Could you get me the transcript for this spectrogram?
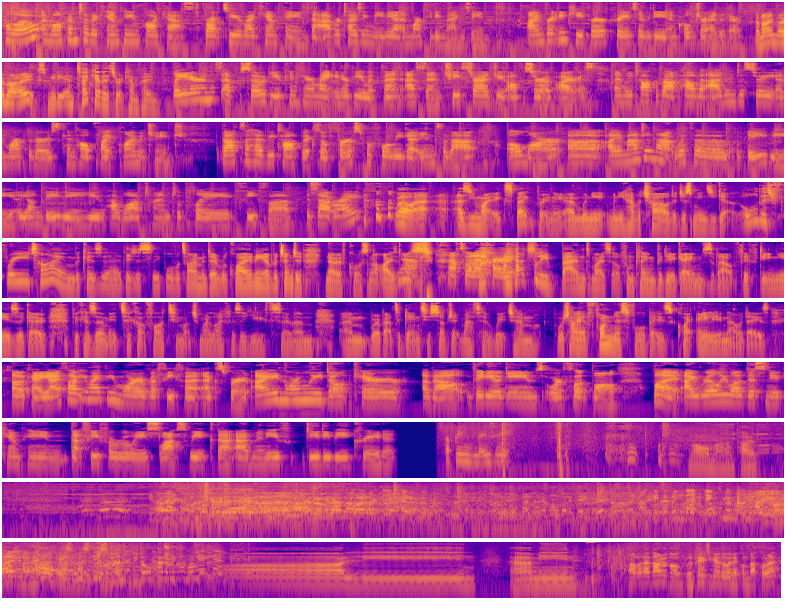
Hello, and welcome to the Campaign Podcast, brought to you by Campaign, the advertising, media, and marketing magazine. I'm Brittany Kiefer, creativity and culture editor. And I'm Omar Oakes, media and tech editor at Campaign. Later in this episode, you can hear my interview with Ben Essen, Chief Strategy Officer of Iris, and we talk about how the ad industry and marketers can help fight climate change. That's a heavy topic, so first, before we get into that, Omar, uh, I imagine that with a, a, baby, a young baby, you have a lot of time to play FIFA. Is that right? well, as you might expect, Brittany, um, when you when you have a child, it just means you get all this free time because know, they just sleep all the time and don't require any other attention. No, of course not. I, yeah, I, that's what I've heard. I actually banned myself from playing video games about 15 years ago because um, it took up far too much of my life as a youth. So um, um we're about to get into subject matter which um, which I have fondness for, but is quite alien nowadays. Okay, yeah, I thought you might be more of a FIFA expert. I normally don't care about video games or football, but I really love this new campaign that FIFA released last week that Adam and Eve DDB created. Stop being lazy. no, man, I'm tired. Okay, so bring the All right, man. Oh, okay, so what's this, man? We don't have a Arlene. I mean. Oh, man, I gotta go. We'll play together when I come back, alright?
